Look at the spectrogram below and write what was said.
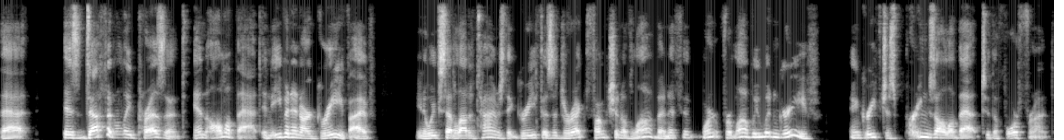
that is definitely present in all of that. And even in our grief, I've, you know, we've said a lot of times that grief is a direct function of love. And if it weren't for love, we wouldn't grieve. And grief just brings all of that to the forefront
